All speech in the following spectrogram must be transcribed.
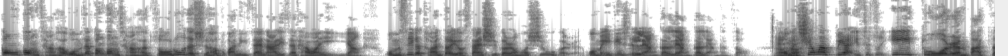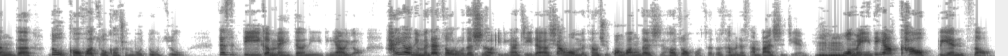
公共场合，我们在公共场合走路的时候，不管你在哪里，在台湾也一样，我们是一个团队，有三十个人或十五个人，我们一定是两个两个两个走。我们千万不要一次就一坨人把整个路口或出口全部堵住，这是第一个美德，你一定要有。还有你们在走路的时候一定要记得，像我们常去观光的时候坐火车都是他们的上班时间，嗯哼，我们一定要靠边走，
